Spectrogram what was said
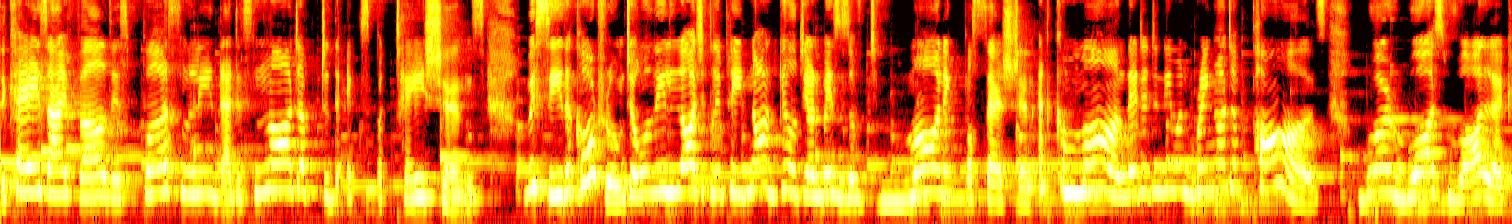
the case I felt is personally that it's not up to the expectations. We see the courtroom to only logically plead not guilty on basis of demonic possession. And come on, they didn't even bring out a pulse. Where was Valak?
